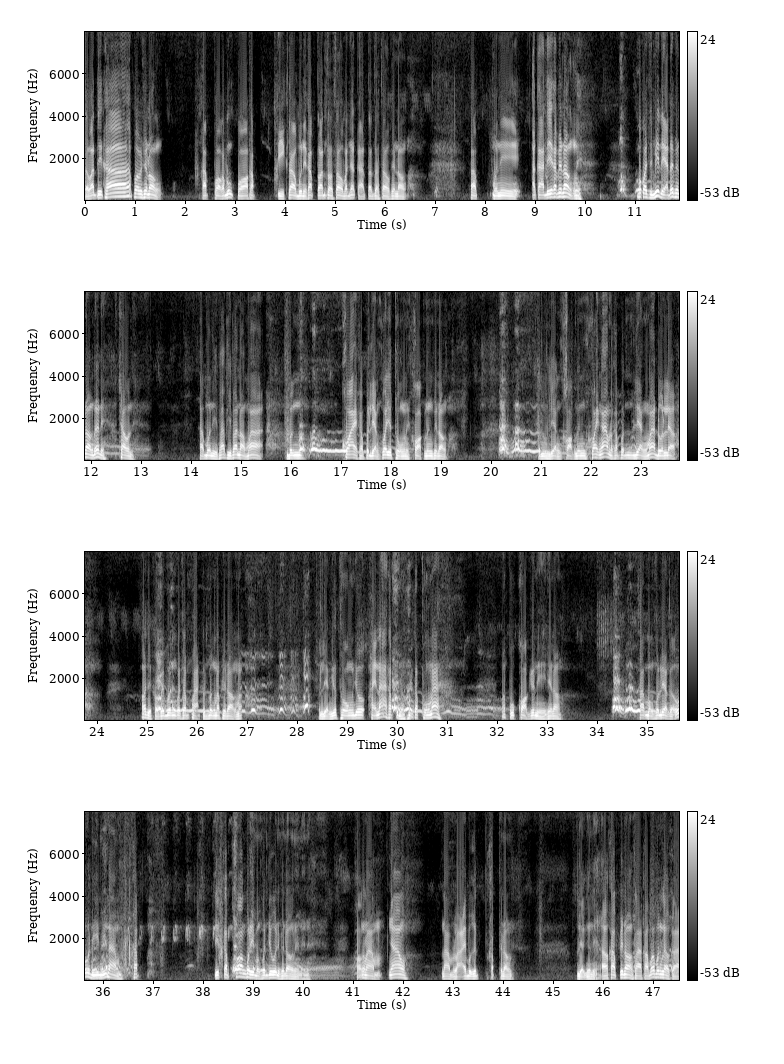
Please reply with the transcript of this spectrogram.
สวัสดีครับพ่อพี่น้อง ครับพ่อกับลุงปอครับ อีกเล่ามือนี้ครับ ตอนเช้าๆบรรยากาศตอนเช้าๆพี่น้อง ครับมือนี้อากาศดีครับพี่น้องนี่บ่ค่อยสิมีแดดเด้พี่น้องเด้อนี่เช้านี่ครับมือนี้พาพี่พาน้องมาบิ่งควายครับเพิ่นเลี้ยงควายยทงนี่คอกหนึ่งพี่น้องเพิ่นเลี้ยงคอกหนึ่งควายงามแล้วครับเพิ่นเลี้ยงมาโดนแล้วเขาสิเขาไปเบิ่งไปสัมผัสเพิ่นเบิ่งนาะพี่น้องเนาะ เลี้ยงอยู่ทงอยู่ไหหน้าครับพี่น้องอยู่กับทงหน้ามาปลูกคอกอยู่นี่พี่น้องครับบางคนเลี้ยงก็โอ้ดีมีน้ำครับ ติดกับคลองพอดีบางคนอยู่นี่พี่น้องนี่นี่คลองน้ำยาน้ำหลายบืดครับพี่น้องเลี้ยงอยู่นี่เอาครับพี่น้องถ้าเขาว่าเบิ่งแล้วก็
